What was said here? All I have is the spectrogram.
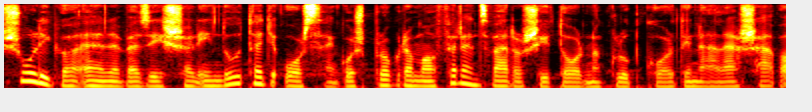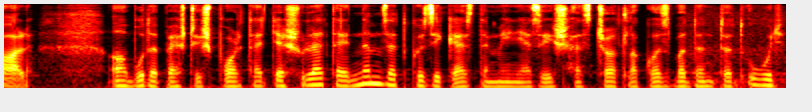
Súliga elnevezéssel indult egy országos program a Ferencvárosi Torna Klub koordinálásával. A Budapesti Sportegyesület egy nemzetközi kezdeményezéshez csatlakozva döntött úgy,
